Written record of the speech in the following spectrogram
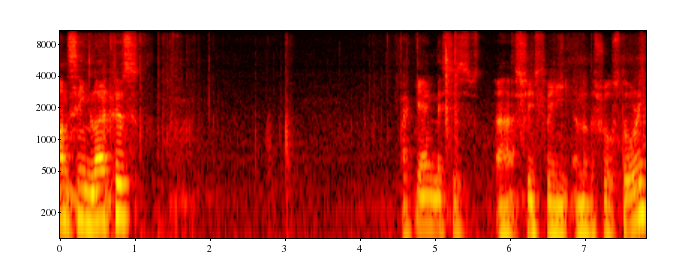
Unseen Lurkers Again, this is uh, seems to be another short story.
